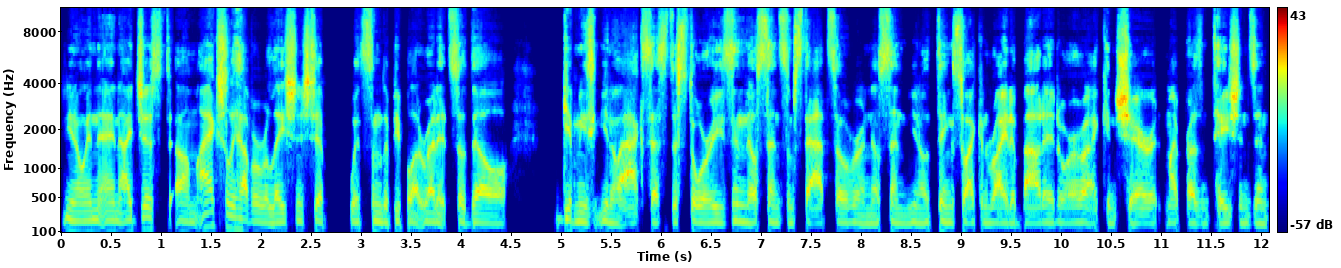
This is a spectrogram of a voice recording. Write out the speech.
you know and, and i just um, i actually have a relationship with some of the people at reddit so they'll give me you know access to stories and they'll send some stats over and they'll send you know things so i can write about it or i can share it my presentations. And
